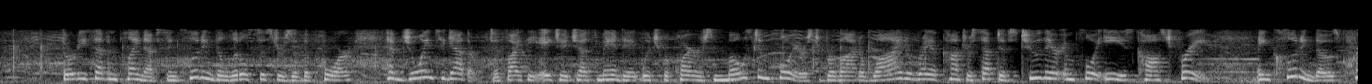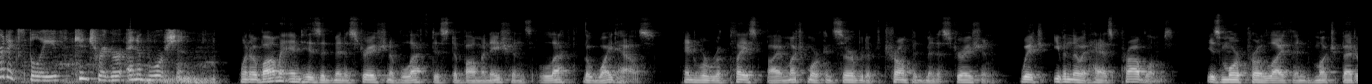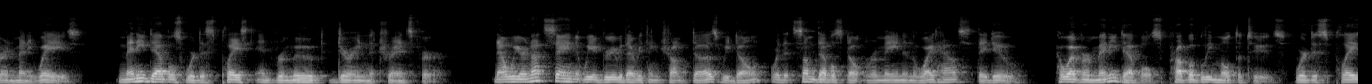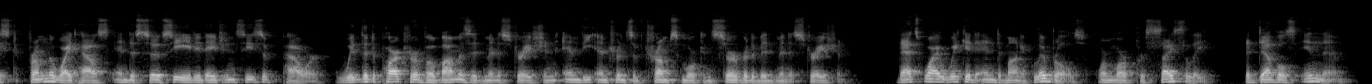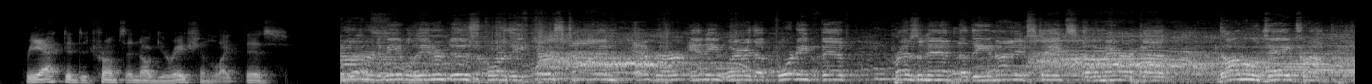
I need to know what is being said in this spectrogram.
37 plaintiffs, including the Little Sisters of the Poor, have joined together to fight the HHS mandate, which requires most employers to provide a wide array of contraceptives to their employees cost-free, including those critics believe can trigger an abortion. When Obama and his administration of leftist abominations left the White House and were replaced by a much more conservative Trump administration, which, even though it has problems, is more pro life and much better in many ways, many devils were displaced and removed during the transfer. Now, we are not saying that we agree with everything Trump does, we don't, or that some devils don't remain in the White House, they do. However, many devils, probably multitudes, were displaced from the White House and associated agencies of power with the departure of Obama's administration and the entrance of Trump's more conservative administration. That's why wicked and demonic liberals, or more precisely, the devils in them, reacted to Trump's inauguration like this. to be able to introduce for the first time ever anywhere the 45th President of the United States of America, Donald J. Trump.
